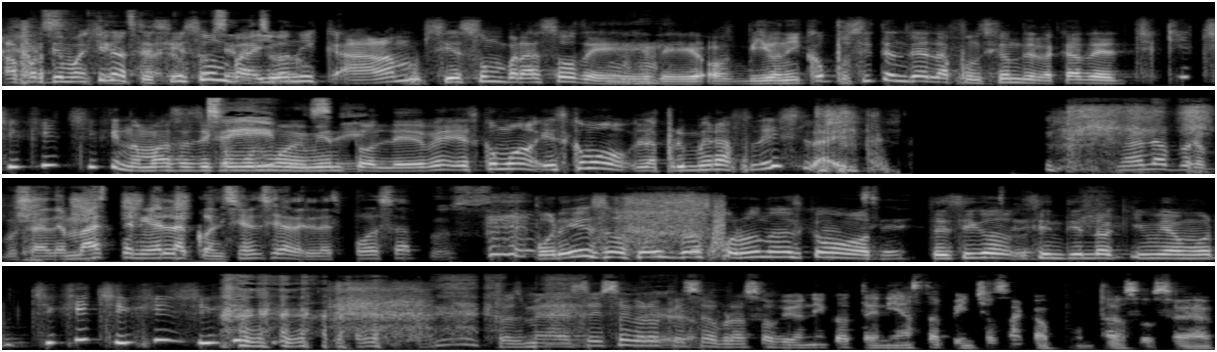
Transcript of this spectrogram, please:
Aparte, imagínate, si es un Bionic Arm, si es un brazo de, de biónico, pues sí tendría la función de la acá de chiqui, chiqui, chiqui, nomás así como un pues movimiento leve. Es como, es como la primera flashlight. No, no, pero pues además tenía la conciencia de la esposa, pues. Por eso, o sea, es dos por uno, es como, te sigo sintiendo aquí, mi amor. Chiqui, chiqui, chiqui. Pues mira, estoy seguro que ese brazo biónico tenía hasta pinches sacapuntas, o sea,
